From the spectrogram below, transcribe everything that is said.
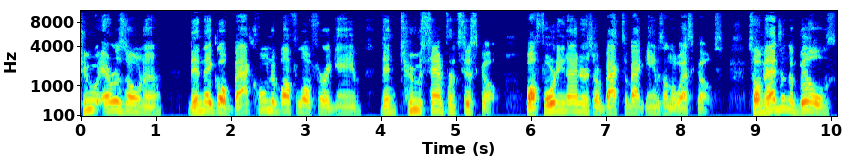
to Arizona, then they go back home to Buffalo for a game, then to San Francisco, while 49ers are back to back games on the West Coast. So imagine the Bills,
